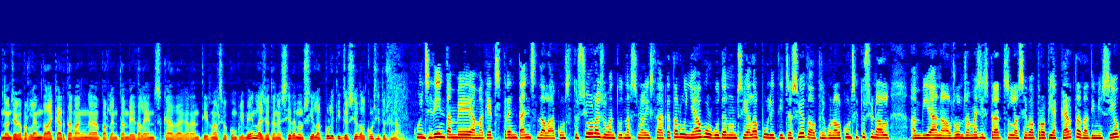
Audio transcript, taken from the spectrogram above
Doncs ja que parlem de la Carta Magna, parlem també de l'ENS que ha de garantir-ne el seu compliment. La JNC denuncia la politització del Constitucional. Coincidint també amb aquests 30 anys de la Constitució, la Joventut Nacionalista de Catalunya ha volgut denunciar la politització del Tribunal Constitucional enviant als 11 magistrats la seva pròpia carta de dimissió.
